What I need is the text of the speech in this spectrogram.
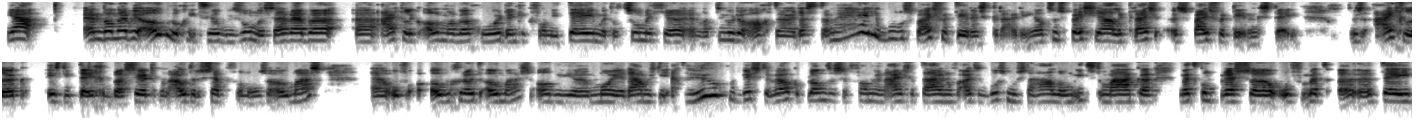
Ja, en dan heb je ook nog iets heel bijzonders. Hè? We hebben uh, eigenlijk allemaal wel gehoord, denk ik, van die thee met dat zonnetje en natuur erachter. Daar zit een heleboel spijsverteringskruiden in. Je had zo'n speciale kruis, uh, spijsverteringsthee. Dus eigenlijk is die thee gebaseerd op een oud recept van onze oma's. Uh, of overgrootoma's, al die uh, mooie dames die echt heel goed wisten welke planten ze van hun eigen tuin of uit het bos moesten halen om iets te maken met compressen of met uh, thee,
